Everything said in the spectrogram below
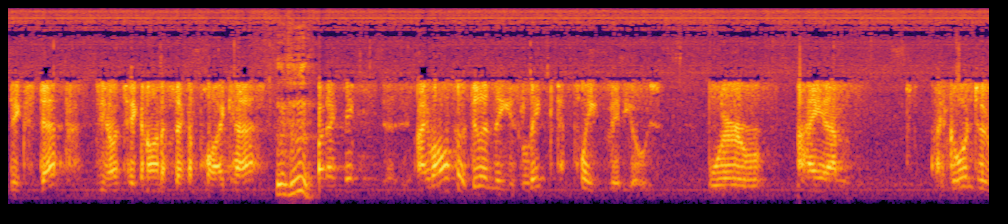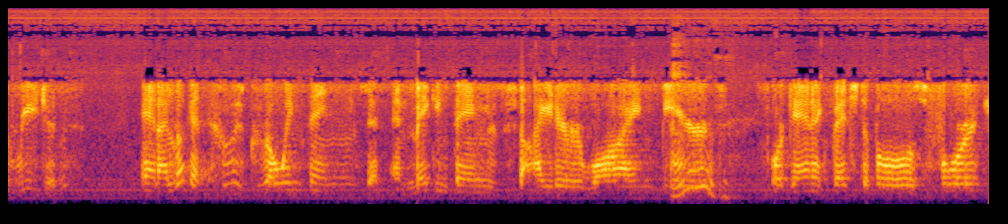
big step, you know, taking on a second podcast. Mm-hmm. But I think I'm also doing these to plate videos where I um, I go into regions and I look at who's growing things and, and making things, cider, wine, beer, organic vegetables, forage,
